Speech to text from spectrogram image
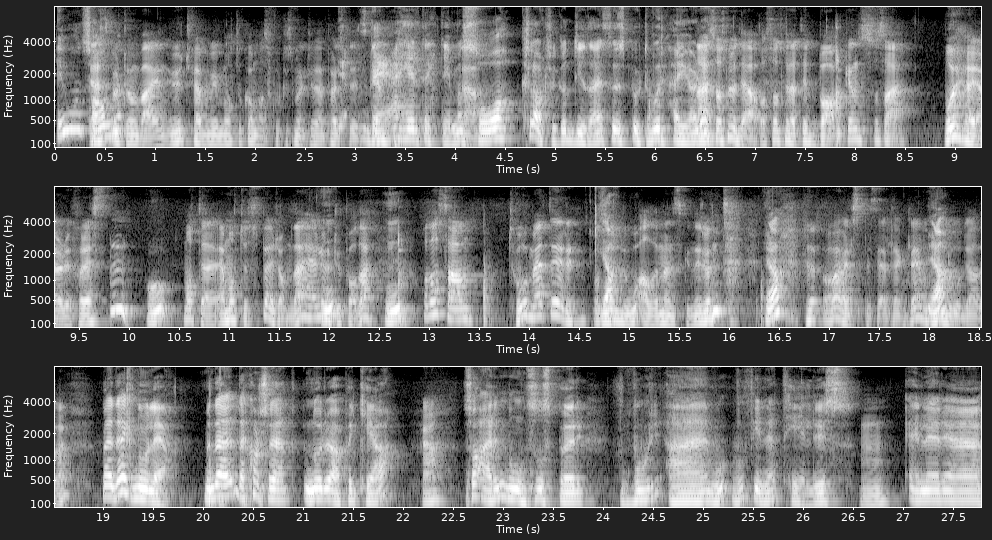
Jo, han sa Jeg spurte om veien ut, for vi måtte komme oss fortest mulig til den Det pølsedisken. er helt riktig. Men Ja. så klarte du ikke å dy deg, så du spurte hvor høy er Nei, så snudde jeg, og så snudde jeg tilbake så sa jeg Hvor høy er du, forresten? Måtte jeg, måtte spørre om det. Jeg lurte på det. Og da sa han to meter. Og så Ja. lo alle menneskene rundt. Ja. Det var veldig spesielt, egentlig. Hvorfor Ja. lo du av det? Nei, det er ikke noe å le. Men det er, det er kanskje at når du er på Ikea, Ja. så er det noen som spør hvor, er, hvor, hvor finner jeg telys? Eller eh,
